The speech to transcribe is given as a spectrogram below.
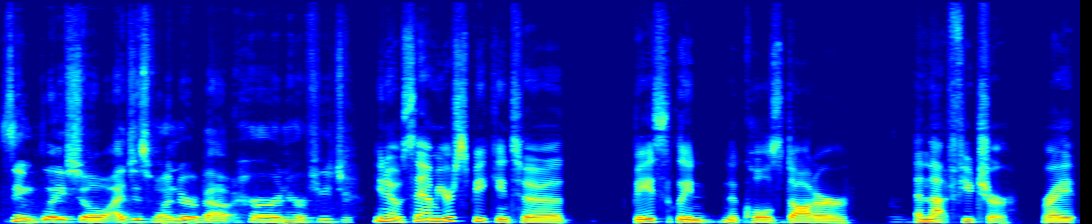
seem glacial, I just wonder about her and her future. You know, Sam, you're speaking to basically Nicole's daughter and that future, right?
